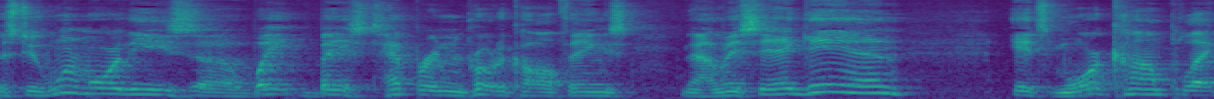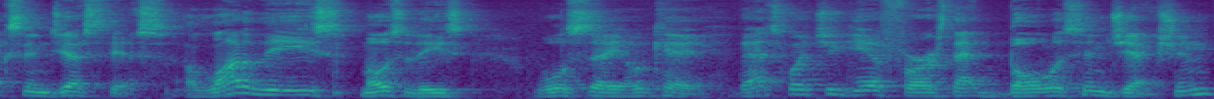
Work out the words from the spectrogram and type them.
Let's do one more of these uh, weight-based heparin protocol things. Now let me say again, it's more complex than just this. A lot of these, most of these, will say, okay, that's what you give first, that bolus injection.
